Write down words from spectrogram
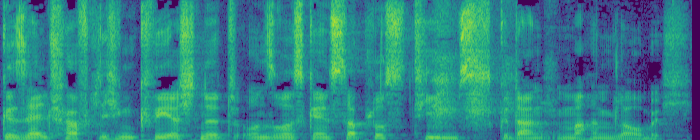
gesellschaftlichen Querschnitt unseres Gangster Plus Teams Gedanken machen, glaube ich.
